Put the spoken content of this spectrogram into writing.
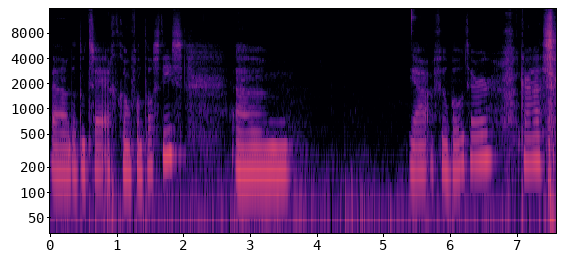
Eh, dat doet zij echt gewoon fantastisch. Ehm, ja, veel boter, kaas.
